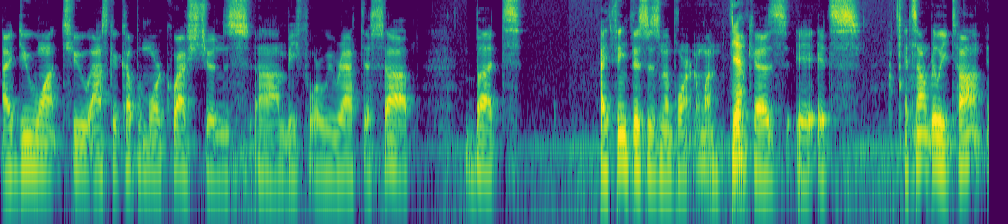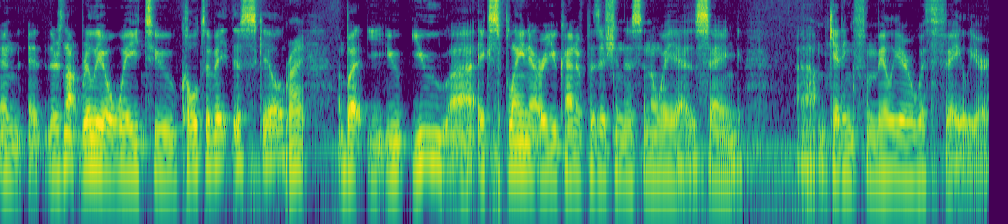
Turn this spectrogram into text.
I do want to ask a couple more questions um, before we wrap this up, but I think this is an important one Yeah. because it, it's it's not really taught, and it, there's not really a way to cultivate this skill. Right. But you you uh, explain it, or you kind of position this in a way as saying, um, getting familiar with failure,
